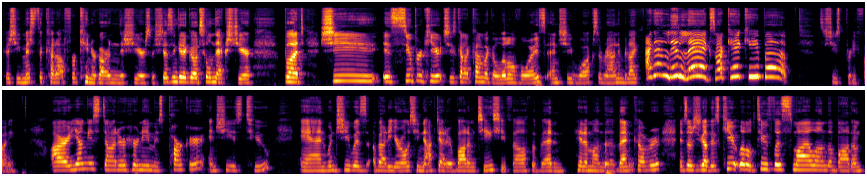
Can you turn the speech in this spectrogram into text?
because she missed the cutoff for kindergarten this year, so she doesn't get to go till next year. But she is super cute. She's got kind of like a little voice, and she walks around and be like, "I got a little legs, so I can't keep up." So she's pretty funny. Our youngest daughter, her name is Parker, and she is two. And when she was about a year old, she knocked out her bottom teeth. She fell off a bed and hit him on the vent cover. And so she's got this cute little toothless smile on the bottom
